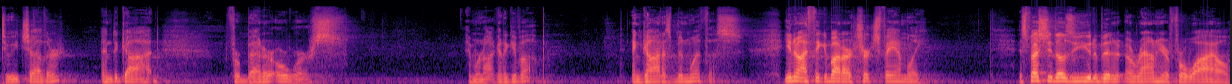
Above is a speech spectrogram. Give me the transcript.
to each other and to God for better or worse and we're not going to give up. And God has been with us. You know, I think about our church family, especially those of you that have been around here for a while.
